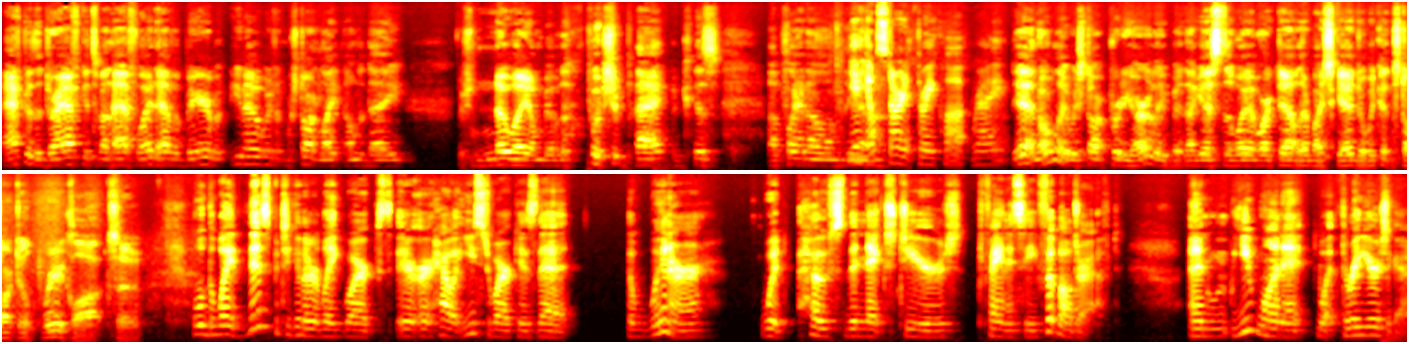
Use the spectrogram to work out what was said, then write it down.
after the draft gets about halfway to have a beer, but you know we're, we're starting late on the day. There's no way I'm gonna be able to push it back because I plan on Yeah, know, y'all start at 3 o'clock, right? yeah, normally we start pretty early, but I guess the way it worked out with everybody's schedule, we couldn't start till three o'clock. So Well, the way this particular league works, or how it used to work, is that the winner would host the next year's fantasy football draft. And you won it, what, three years ago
